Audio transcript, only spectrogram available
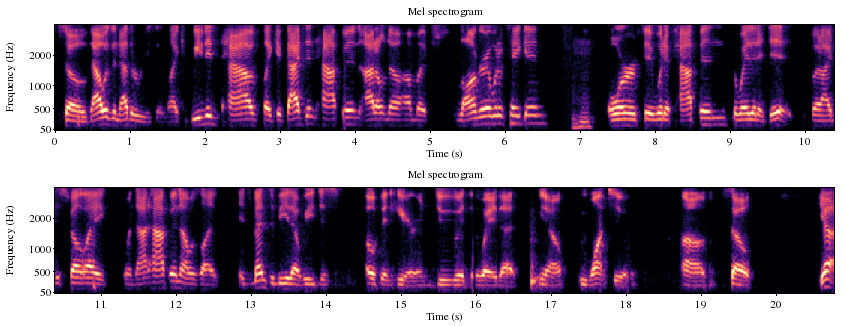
so that was another reason. Like we didn't have, like if that didn't happen, I don't know how much longer it would have taken mm-hmm. or if it would have happened the way that it did. But I just felt like when that happened, I was like, it's meant to be that we just open here and do it the way that you know we want to um, so yeah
